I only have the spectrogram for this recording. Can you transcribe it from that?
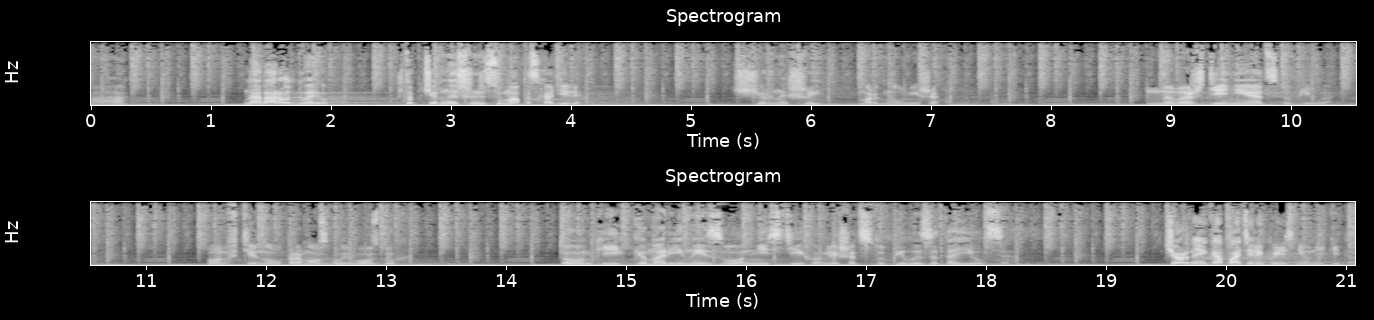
«А?» «Наоборот, говорю. Чтоб черныши с ума посходили». «Черныши?» — моргнул Миша. Наваждение отступило. Он втянул промозглый воздух. Тонкий комариный звон не стих, он лишь отступил и затаился. «Черные копатели», — пояснил Никита.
